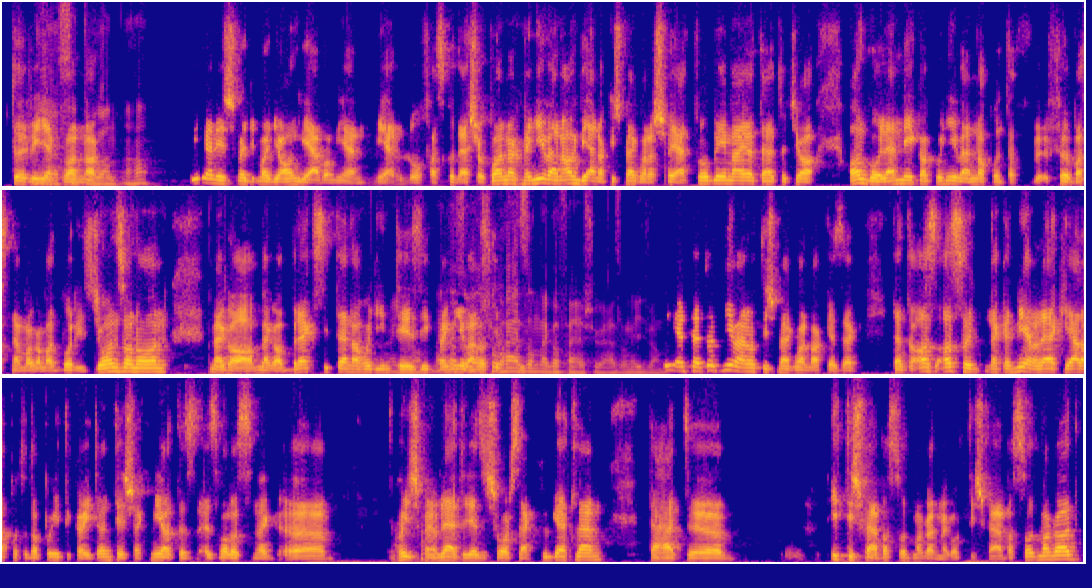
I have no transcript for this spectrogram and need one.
törvények milyen vannak. Van. Aha igen, és vagy, vagy Angliában milyen, milyen lófaszkodások vannak, mert nyilván Angliának is megvan a saját problémája, tehát hogyha angol lennék, akkor nyilván naponta fölbasznám magamat Boris Johnsonon, meg a, meg a Brexiten, ahogy intézik, meg, meg nyilván ott... alsóházon, meg a felsőházon, így van. Igen, tehát ott nyilván ott is megvannak ezek. Tehát az, az hogy neked milyen a lelki állapotod a politikai döntések miatt, ez, ez valószínűleg, uh, hogy is mondjam, lehet, hogy ez is ország független, tehát uh, itt is felbaszod magad, meg ott is felbaszod magad.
